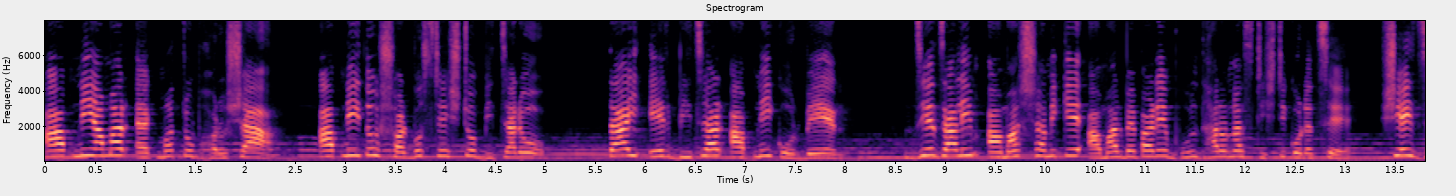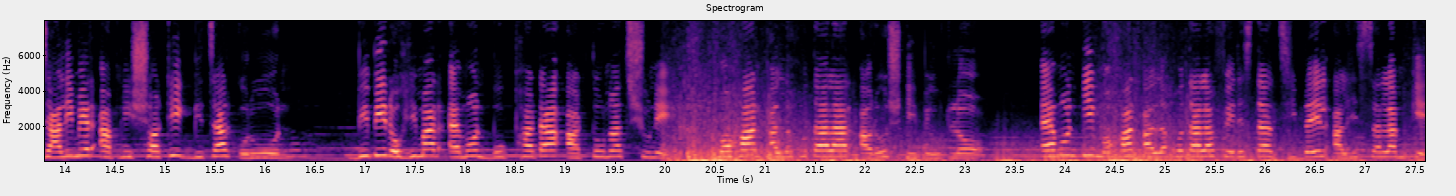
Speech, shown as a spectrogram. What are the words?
আপনি আমার একমাত্র ভরসা। আপনিই তো সর্বশ্রেষ্ঠ বিচারক। তাই এর বিচার আপনিই করবেন। যে জালিম আমার স্বামীকে আমার ব্যাপারে ভুল ধারণা সৃষ্টি করেছে, সেই জালিমের আপনি সঠিক বিচার করুন। বিবি রহিমার এমন বুক ফাটা আর্তনাদ শুনে মহান আল্লাহতালার আরস কেঁপে উঠল। এমনকি মহান আল্লাহ তালা ফেরেস্তা জিব্রাইল আলহিসাল্লামকে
